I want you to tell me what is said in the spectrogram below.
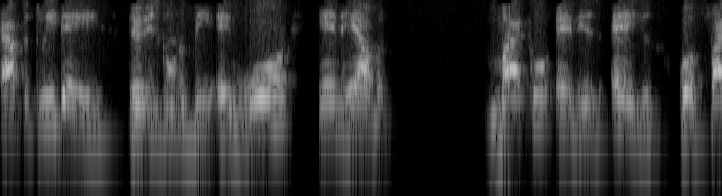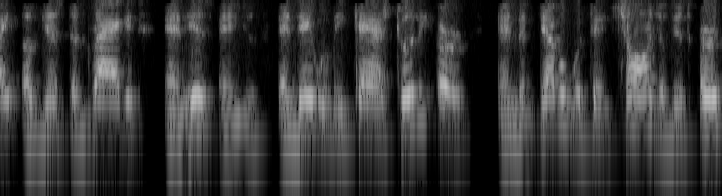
After three days, there is going to be a war in heaven. Michael and his angels will fight against the dragon and his angels, and they will be cast to the earth, and the devil will take charge of this earth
